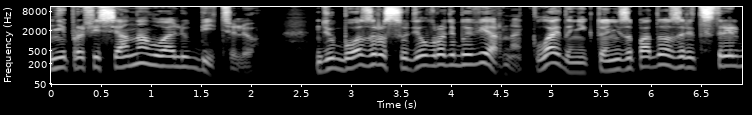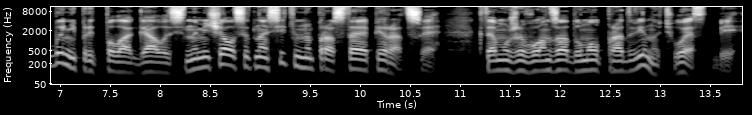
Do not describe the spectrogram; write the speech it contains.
не профессионалу, а любителю. Дюбоз рассудил вроде бы верно. Клайда никто не заподозрит, стрельбы не предполагалось, намечалась относительно простая операция. К тому же Вон задумал продвинуть Уэстби.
